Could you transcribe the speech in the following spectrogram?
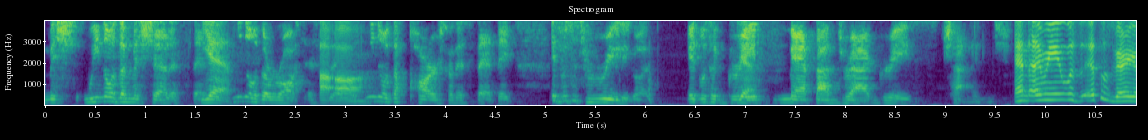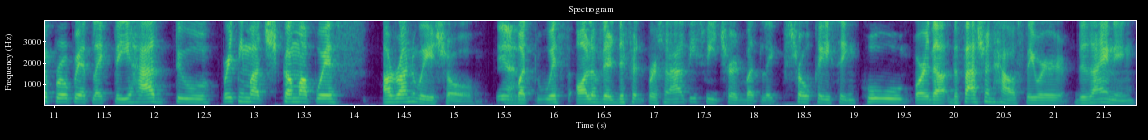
Mich- we know the Michelle aesthetic. Yes. We know the Ross aesthetic. Uh-uh. We know the Carson aesthetic. It was just really good. It was a great Yes. meta drag race challenge. And I mean, it was, it was very appropriate. Like, they had to pretty much come up with a runway show, Yeah. but with all of their different personalities featured, but like showcasing who or the the fashion house they were designing.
